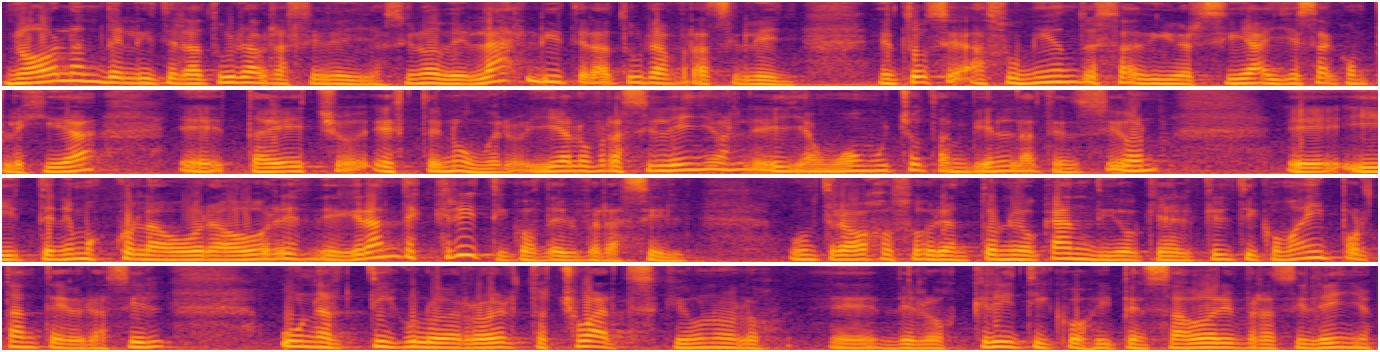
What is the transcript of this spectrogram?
no hablan de literatura brasileña, sino de las literaturas brasileñas. Entonces, asumiendo esa diversidad y esa complejidad, eh, está hecho este número. Y a los brasileños les llamó mucho también la atención eh, y tenemos colaboradores de grandes críticos del Brasil. Un trabajo sobre Antonio Cándido, que es el crítico más importante de Brasil, un artículo de Roberto Schwartz, que es uno de los eh, de los críticos y pensadores brasileños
